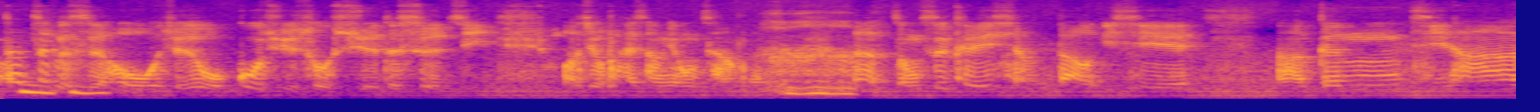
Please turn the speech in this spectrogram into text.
那这个时候，我觉得我过去所学的设计啊，就派上用场了。那总是可以想到。一些啊，跟其他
